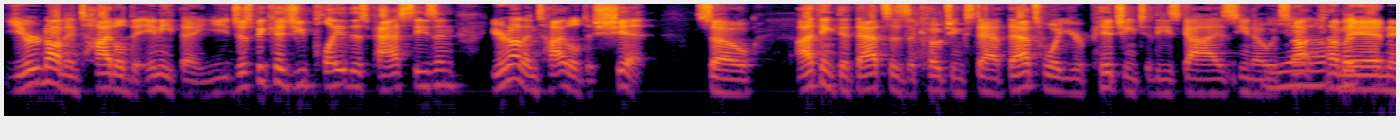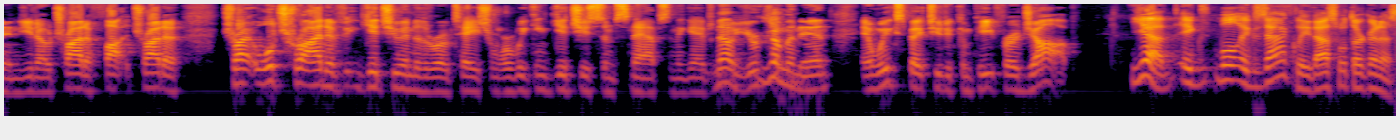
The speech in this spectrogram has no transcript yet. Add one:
you're not entitled to anything. You, just because you played this past season, you're not entitled to shit. So I think that that's as a coaching staff, that's what you're pitching to these guys. You know, it's yeah, not come but, in and you know try to fi- try to try. We'll try to get you into the rotation where we can get you some snaps in the games. No, you're coming in and we expect you to compete for a job. Yeah, ex- well, exactly. That's what they're going to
